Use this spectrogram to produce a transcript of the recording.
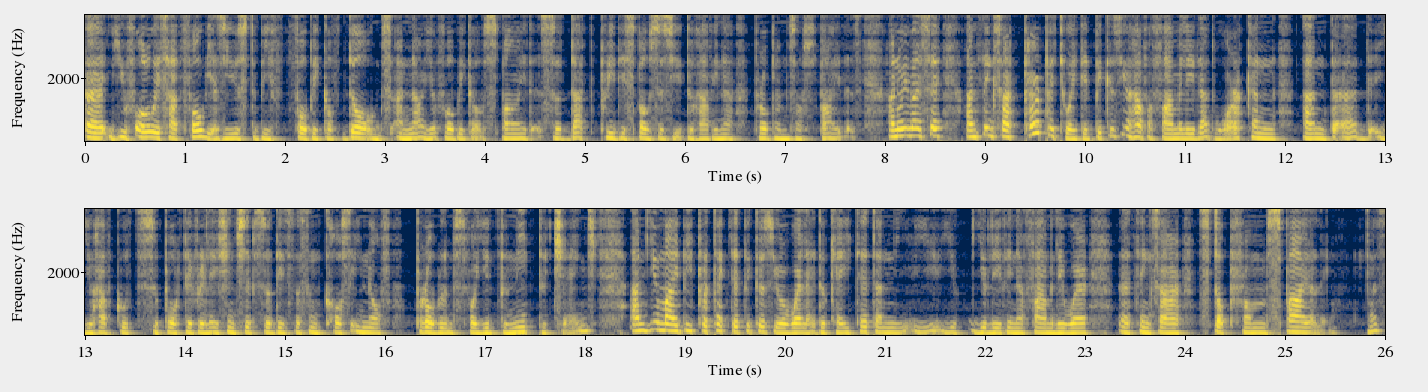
uh, you've always had phobias. You used to be phobic of dogs and now you're phobic of spiders. So that predisposes you to having a problems of spiders. And we might say and things are perpetuated because you have a family that work and and uh, you have good supportive relationships so this doesn't cause enough problems for you to need to change. And you might be protected because you're well educated and you you, you live in a family where uh, things are stopped from spiraling Yes?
